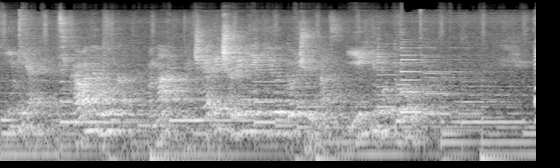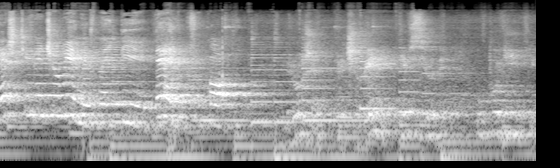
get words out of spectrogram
Хімія цікава наука. Вона вивчає речовини, які оточують нас, і їхню будову. Де ж ті речовини знайти? Де шукати? Друже, речовини є всюди. У повітрі,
